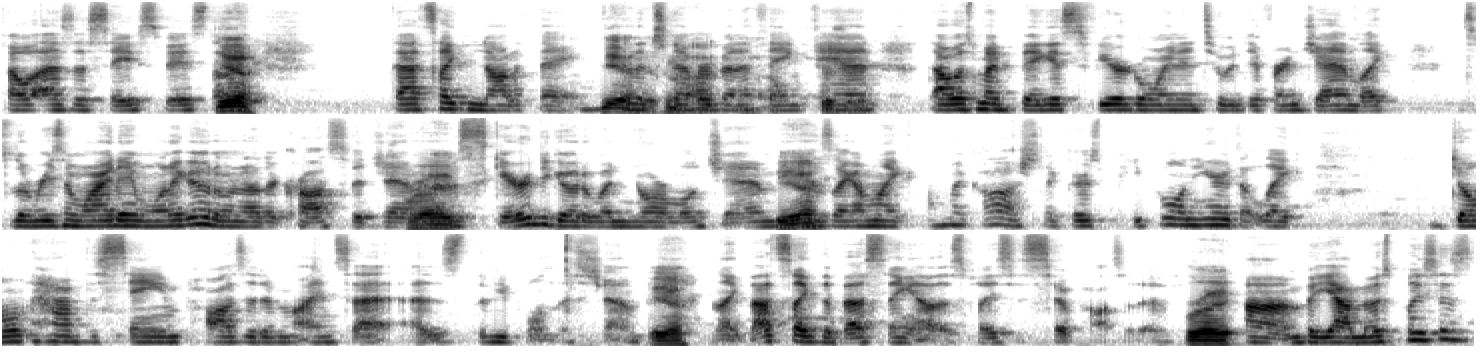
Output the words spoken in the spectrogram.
felt as a safe space. That, Yeah. like, that's like not a thing. Yeah, and it's it's, never not, been a no, thing. for sure. And that was my biggest fear going into a different gym. Like it's the reason why I didn't want to go to another CrossFit gym. And I was scared to go to a normal gym Yeah. because like I'm like, oh my gosh, like there's people in here that like don't have the same positive mindset as the people in this gym. Yeah. And, like that's like the best thing out of this place is so positive. Right. Um, but yeah, most places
